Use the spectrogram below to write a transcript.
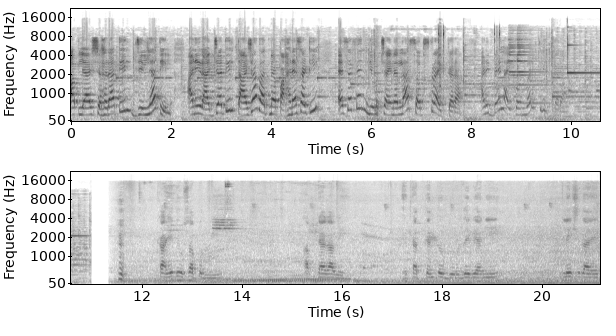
आपल्या शहरातील जिल्ह्यातील आणि राज्यातील ताज्या बातम्या पाहण्यासाठी एस एफ एन न्यूज चॅनलला सबस्क्राईब करा आणि बेल आयकॉनवर क्लिक करा. काही दिवसापूर्वी आपल्या गावी एक अत्यंत दुर्दैवी आणि क्लेशदायक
